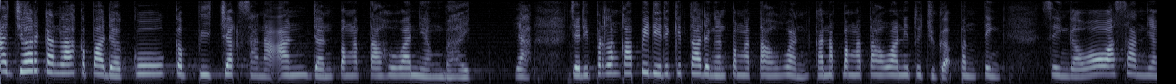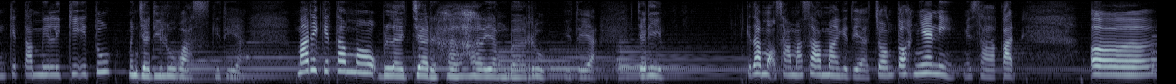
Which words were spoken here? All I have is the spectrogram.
ajarkanlah kepadaku kebijaksanaan dan pengetahuan yang baik Ya, jadi perlengkapi diri kita dengan pengetahuan karena pengetahuan itu juga penting sehingga wawasan yang kita miliki itu menjadi luas gitu ya. Mari kita mau belajar hal-hal yang baru gitu ya. Jadi kita mau sama-sama gitu ya. Contohnya nih, misalkan uh,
